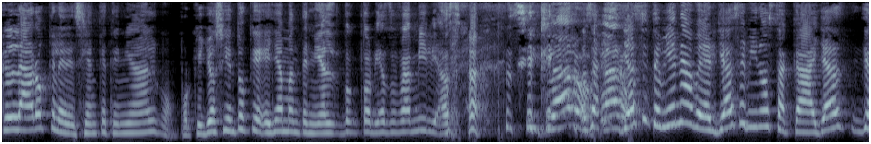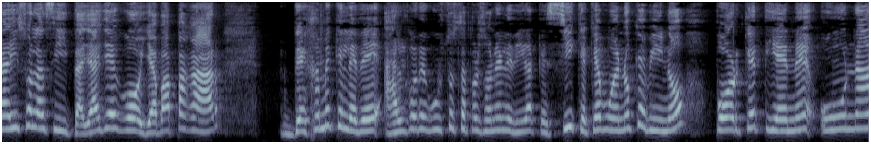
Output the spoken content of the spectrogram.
Claro que le decían que tenía algo, porque yo siento que ella mantenía al doctor y a su familia, o sea, Sí, claro, o sea, claro. ya si te viene a ver, ya se vino hasta acá, ya, ya hizo la cita, ya llegó, ya va a pagar. Déjame que le dé algo de gusto a esta persona y le diga que sí, que qué bueno que vino porque tiene una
